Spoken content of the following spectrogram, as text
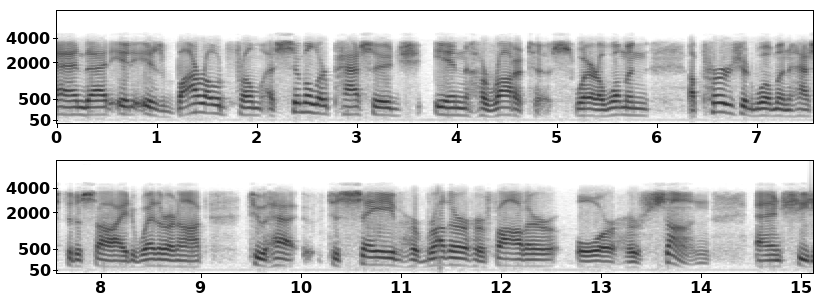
and that it is borrowed from a similar passage in Herodotus, where a woman, a Persian woman, has to decide whether or not to ha- to save her brother, her father, or her son, and she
